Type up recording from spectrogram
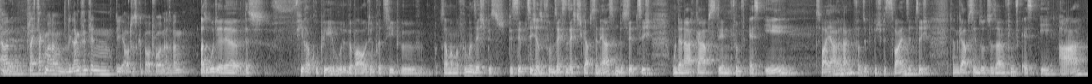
Aber vielleicht sag mal doch, wie lange sind denn die Autos gebaut worden? Also wann? Also gut, der, der, das Vierer Coupé wurde gebaut im Prinzip, äh, sagen wir mal 65 bis, bis 70, also 65 gab es den ersten bis 70 und danach gab es den 5 SE zwei Jahre lang, von 70 bis 72. Dann gab es den sozusagen 5 SEA,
